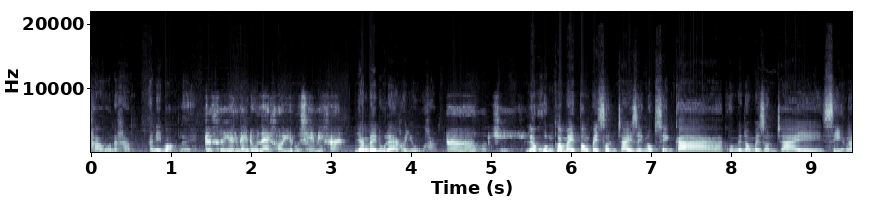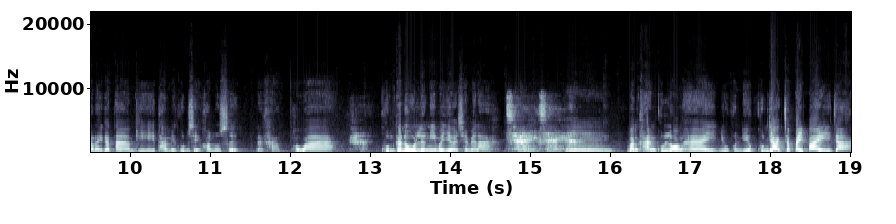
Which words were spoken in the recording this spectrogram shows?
เขานะครับ อันนี้บอกเลย ก็คือยังได้ดูแลเขาอยู่ใช่ไหมคะยังได้ดูแลเขาอยู่ครับอ๋อโอเค แล้วคุณก็ไม่ต้องไปสนใจเสียงนกเสียงกา คุณไม่ต้องไปสนใจเสียงอะไรก็ตามที่ทำให้คุณเสียความรู้สึกนะครับเพราะว่าค่ะคุณก็โดนเรื่องนี้มาเยอะใช่ไหมล่ะ ใช่ใช่อืค่ะมบางครั้งคุณร้องไห้อยู่คนเดียว คุณอยากจะไปไปจาก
